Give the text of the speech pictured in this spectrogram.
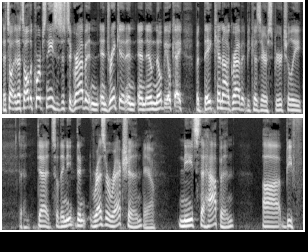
That's all. That's all the corpse needs is just to grab it and, and drink it, and, and, and, they'll be okay. But they cannot grab it because they're spiritually dead. dead. So they need the resurrection. Yeah. needs to happen uh, bef-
